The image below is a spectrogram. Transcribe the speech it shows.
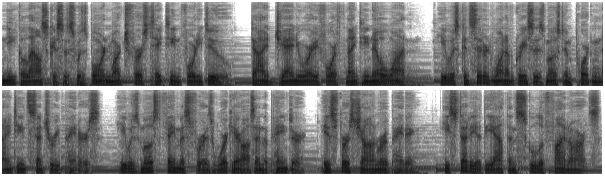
Nikolaos was born March 1, 1842, died January 4, 1901. He was considered one of Greece's most important 19th-century painters. He was most famous for his work Eros and the Painter, his first genre painting. He studied at the Athens School of Fine Arts.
